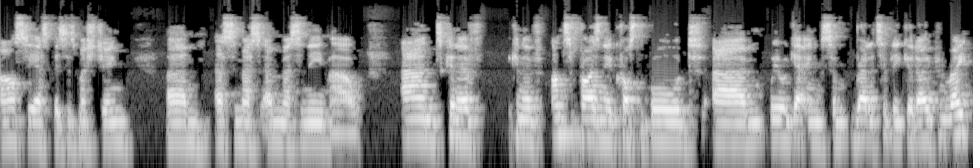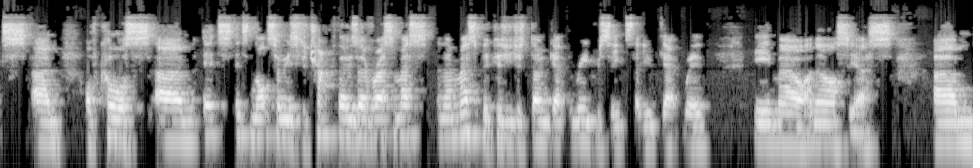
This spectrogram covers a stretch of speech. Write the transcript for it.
RCS business messaging, um, SMS, MMS, and email. And kind of kind of unsurprisingly across the board, um, we were getting some relatively good open rates. Um, of course, um, it's it's not so easy to track those over SMS and MMS because you just don't get the read receipts that you get with email and RCS. Um,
